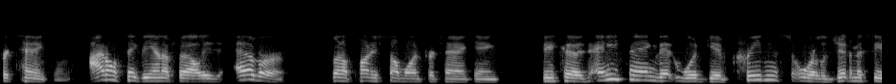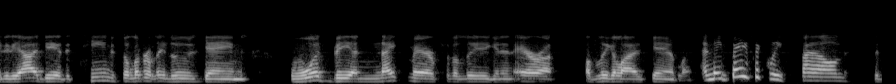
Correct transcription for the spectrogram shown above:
for tanking. I don't think the NFL is ever going to punish someone for tanking because anything that would give credence or legitimacy to the idea that teams deliberately lose games would be a nightmare for the league in an era of legalized gambling. And they basically found that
